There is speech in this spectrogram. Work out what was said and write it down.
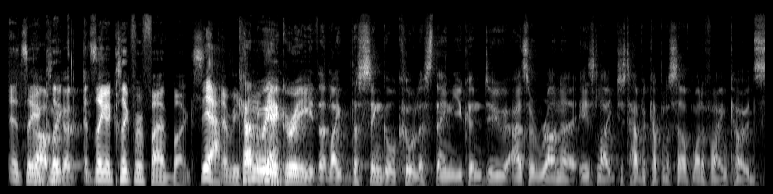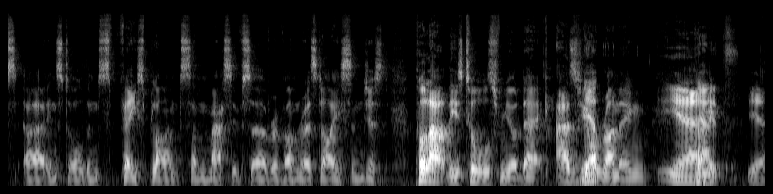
It's like Oh a click. It's like a click for five bucks. Yeah. Every Can time. we Yeah. agree that like the single coolest thing you can do as a runner is like just have a couple of self-modifying codes uh, installed and face plant some massive server of unrezzed ice and just pull out these tools from your deck as you're Yep. running? Yeah. Yeah. It's, yeah.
